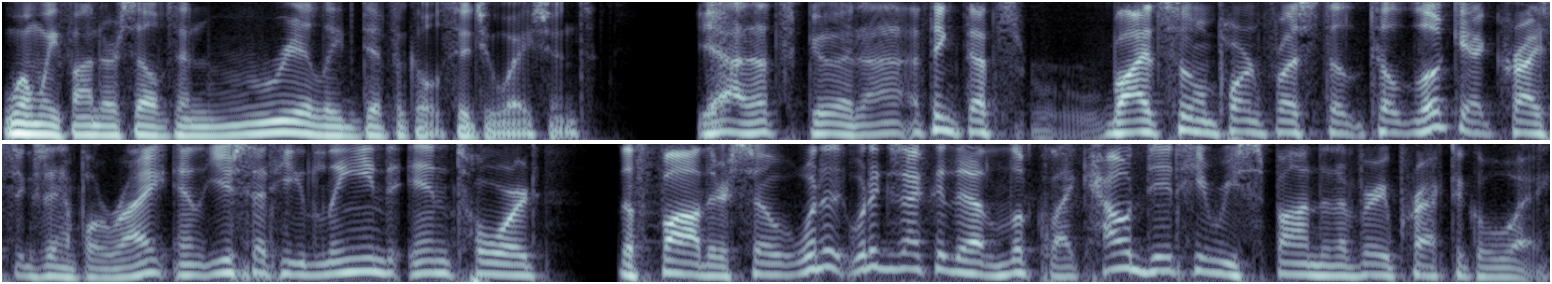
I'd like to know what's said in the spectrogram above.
when we find ourselves in really difficult situations. Yeah, that's good. I think that's why it's so important for us to, to look at Christ's example, right? And you said he leaned in toward the Father. So, what, what exactly did that look like? How did he respond in a very practical way?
